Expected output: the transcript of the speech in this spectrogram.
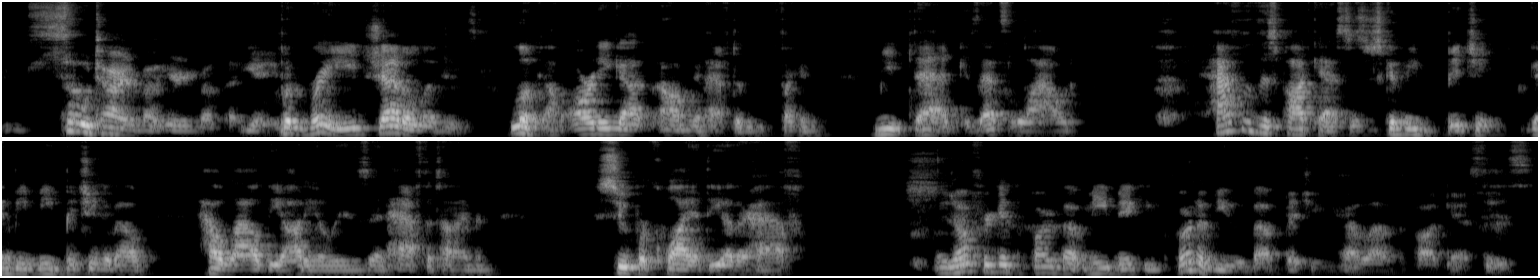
I'm so tired about hearing about that game. But Raid Shadow Legends. Look, I've already got, oh, I'm going to have to fucking mute that because that's loud. Half of this podcast is just going to be bitching, going to be me bitching about how loud the audio is at half the time and super quiet the other half. and don't forget the part about me making fun of you about bitching how loud the podcast is.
